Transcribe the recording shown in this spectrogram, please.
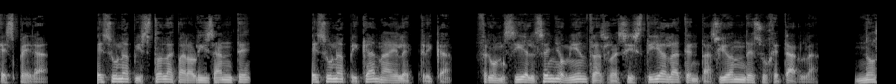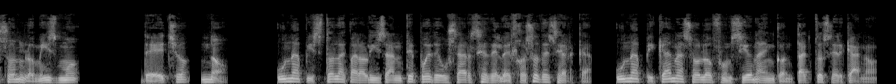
Espera. ¿Es una pistola paralizante? Es una picana eléctrica. Fruncí el ceño mientras resistía la tentación de sujetarla. ¿No son lo mismo? De hecho, no. Una pistola paralizante puede usarse de lejos o de cerca. Una picana solo funciona en contacto cercano.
